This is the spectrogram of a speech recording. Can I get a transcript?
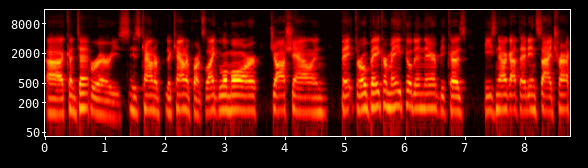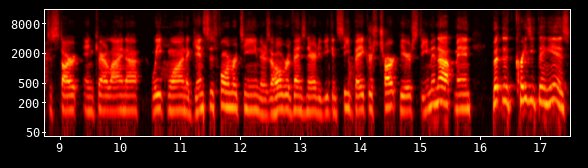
uh, contemporaries, his counter the counterparts like Lamar, Josh Allen. Ba- throw Baker Mayfield in there because he's now got that inside track to start in Carolina week one against his former team. There's a whole revenge narrative. You can see Baker's chart here steaming up, man. But the crazy thing is,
